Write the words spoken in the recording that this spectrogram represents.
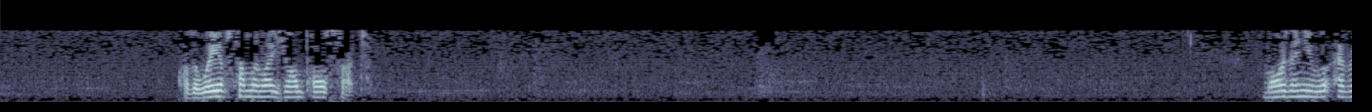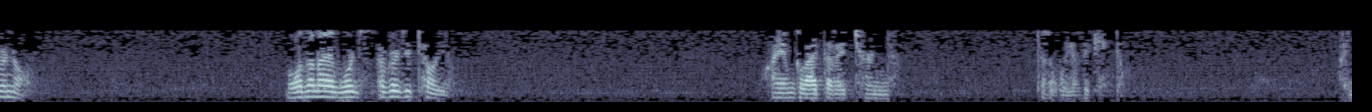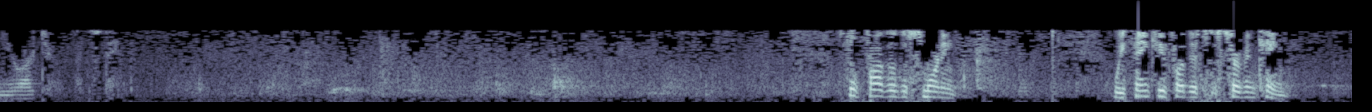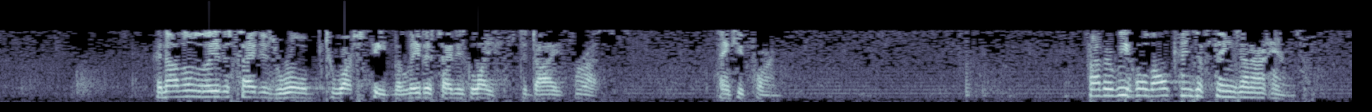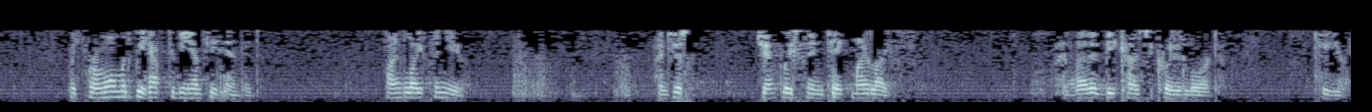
or the way of someone like Jean Paul Sartre? More than you will ever know. More than I have words ever to tell you. I am glad that I turned to the way of the kingdom. And you are too. Let's stand. So, Father, this morning, we thank you for this servant king. And not only laid aside his robe to wash feet, but laid aside his life to die for us. Thank you for him. Father, we hold all kinds of things in our hands. But for a moment we have to be empty handed. Find life in you. And just gently sing, Take my life. And let it be consecrated, Lord, to you.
